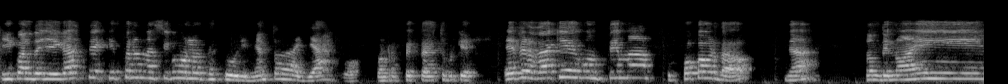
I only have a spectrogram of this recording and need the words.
Y cuando llegaste, ¿qué fueron así como los descubrimientos, hallazgos con respecto a esto? Porque es verdad que es un tema poco abordado, ¿ya? Donde no hay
